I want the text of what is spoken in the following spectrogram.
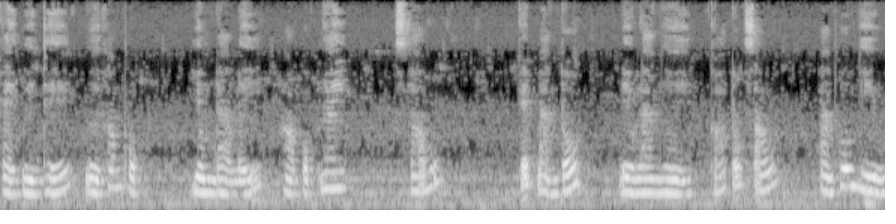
cày quyền thế, người không phục, dùng đạo lý, họ phục ngay. Sáu kết bạn tốt đều là người có tốt xấu, phàm phu nhiều,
